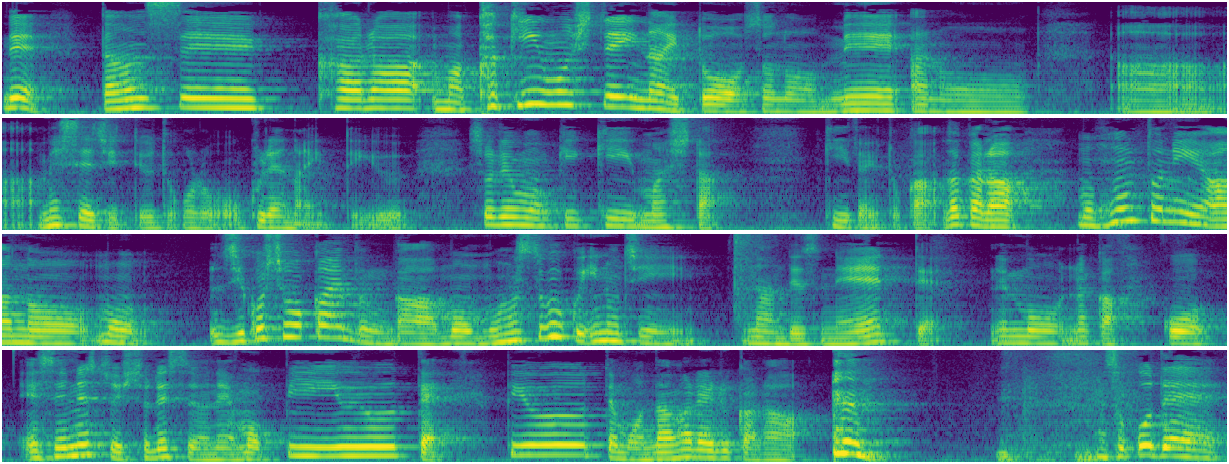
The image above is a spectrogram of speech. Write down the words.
で、男性から、まあ課金をしていないと、その、め、あのーあメッセージっていうところを送れないっていうそれも聞きました。聞いたりとか。だからもう本当にあのもう自己紹介文がもうものすごく命なんですねって。でもなんかこう SNS と一緒ですよね。もうピューってピューってもう流れるから そこで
